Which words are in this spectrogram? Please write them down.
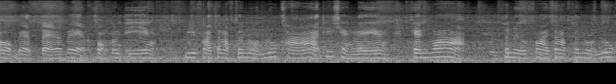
ออกแบบแต่ละแบบของตนเอง มีฝ่ายสนับสนุนลูกค้าที่แข็งแรงแคนว่าเสนอฝ่ายสนับสนุนลูก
